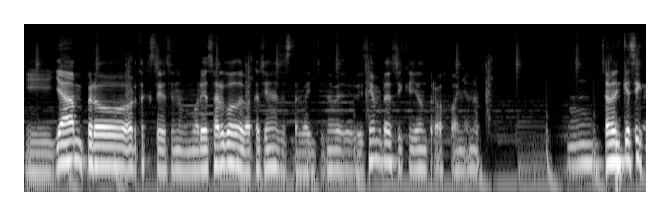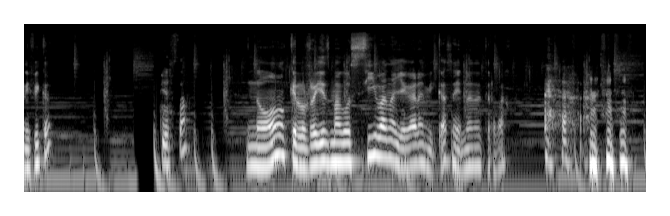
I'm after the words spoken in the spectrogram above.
Y ya, pero ahorita que estoy haciendo memoria salgo de vacaciones hasta el 29 de diciembre, así que ya no trabajo año nuevo. Mm, ¿Saben qué significa? ¿Fiesta? No, que los Reyes Magos sí van a llegar a mi casa y no en el trabajo.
